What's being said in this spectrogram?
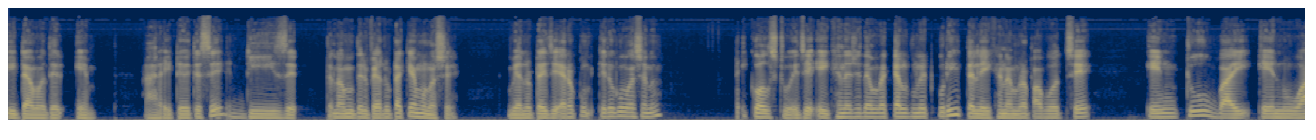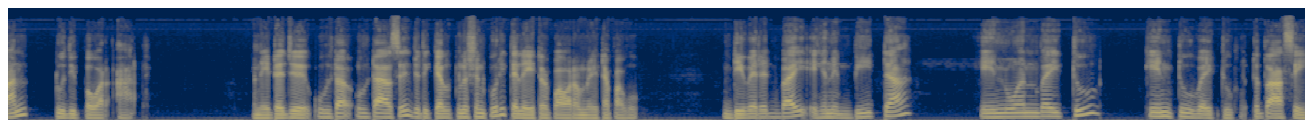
এইটা আমাদের এম আর এইটা হইতেছে ডিজেড তাহলে আমাদের ভ্যালুটা কেমন আসে? ভ্যালুটা যে এরকম এরকম আসে না? ইকুয়ালস টু এই যে এইখানে যদি আমরা ক্যালকুলেট করি, তাহলে এখানে আমরা পাবো হচ্ছে n two by n one to the power r মানে এটা যে উল্টা উল্টা আছে, যদি ক্যালকুলেশন করি, তাহলে এটার পাওয়ার আমরা এটা পাবো। ডিভাইডেড বাই এখানে beta n one by two n two by two এটা তো আছেই।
